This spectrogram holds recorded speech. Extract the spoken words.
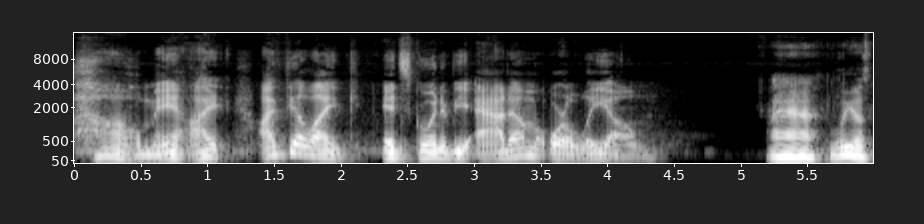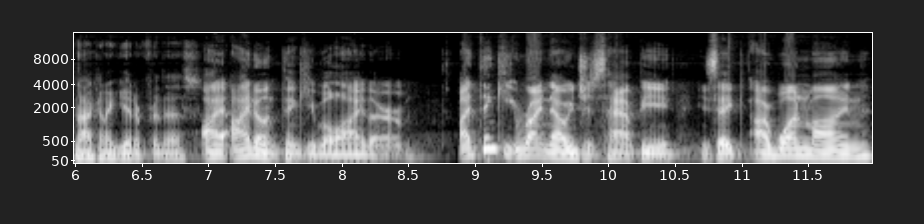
Oh man, I I feel like it's going to be Adam or Leo. Ah, Leo's not going to get it for this. I, I don't think he will either. I think he right now he's just happy. He's like, I won mine.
